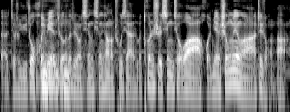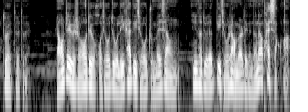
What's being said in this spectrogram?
呃，就是宇宙毁灭者的这种形形象的出现，什么吞噬星球啊、毁灭生命啊这种啊。对对对，然后这个时候，这个火球就离开地球，准备向，因为他觉得地球上边这个能量太小了，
